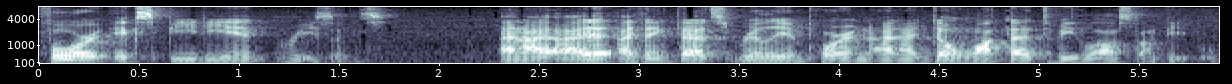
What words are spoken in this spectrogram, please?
for expedient reasons. And I, I, I, think that's really important, and I don't want that to be lost on people.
